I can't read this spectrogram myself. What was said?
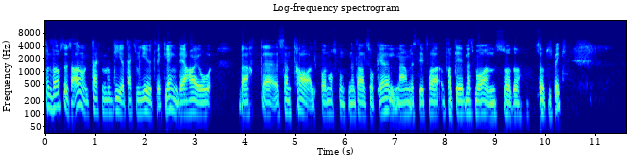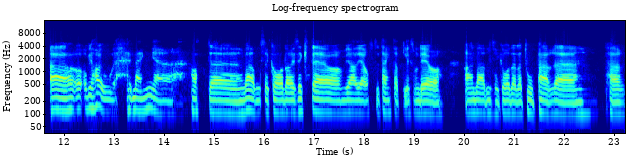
for det første så har teknologi og teknologiutvikling det har jo vært uh, sentralt på norsk kontinentalsokkel nærmest fra, fra tidenes morgen, så to, speak. Uh, og vi har jo lenge hatt uh, verdensrekorder i sikte, og vi har, ofte tenkt at liksom det å ha en verdensrekord eller to per, uh, per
